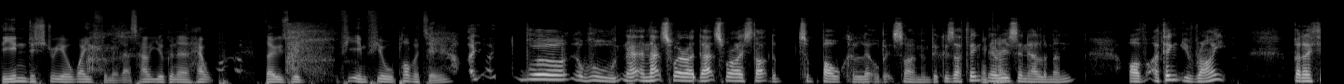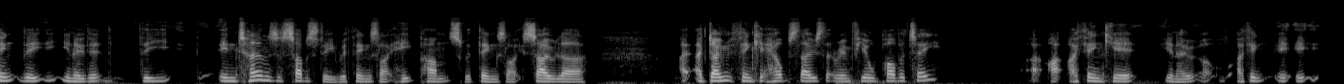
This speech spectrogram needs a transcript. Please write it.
the industry away from it. That's how you're going to help those with in fuel poverty. I, I, well, and that's where I, that's where I start to, to bulk a little bit, Simon, because I think okay. there is an element of I think you're right, but I think the you know the the in terms of subsidy with things like heat pumps, with things like solar, I, I don't think it helps those that are in fuel poverty. I, I think it you know I think it, it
